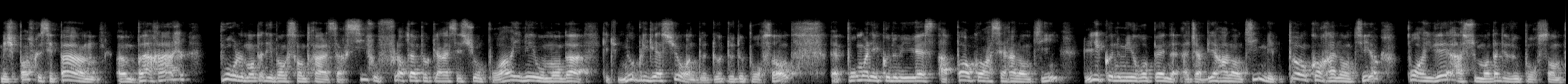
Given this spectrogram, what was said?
mais je pense que c'est pas un barrage pour le mandat des banques centrales. C'est-à-dire s'il faut flotter un peu que la récession pour arriver au mandat, qui est une obligation hein, de, 2%, ben, pour moi l'économie US a pas encore assez ralenti, l'économie européenne a déjà bien ralenti, mais peut encore ralentir pour arriver à ce mandat des 2%.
